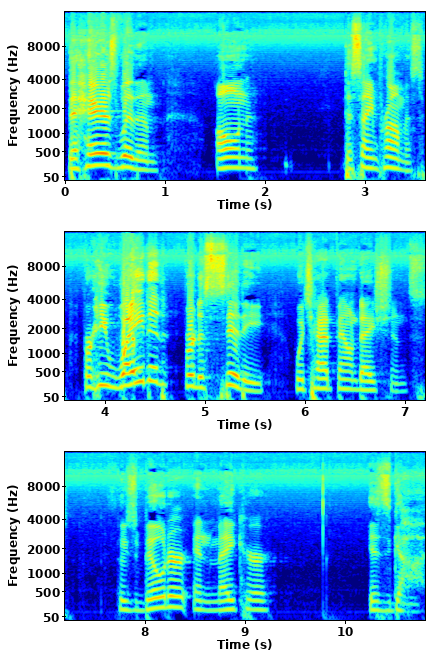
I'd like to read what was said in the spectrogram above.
the heirs with him, on the same promise. For he waited for the city which had foundations, whose builder and maker is God.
